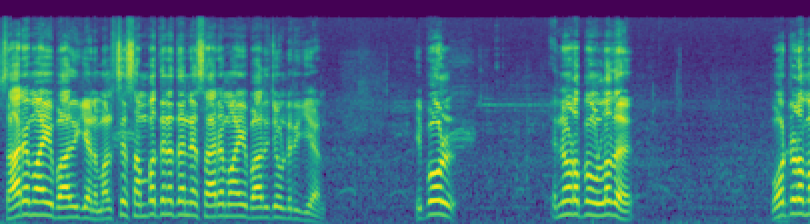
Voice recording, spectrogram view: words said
സാരമായി ബാധിക്കുകയാണ്. മത്സ്യസമ്പത്തിനെ തന്നെ സാരമായി ബാധിച്ചുകൊണ്ടിരിക്കുകയാണ്. ഇപ്പോൾ എന്നോടൊപ്പം ഉള്ളത് വോട്ടുടമ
